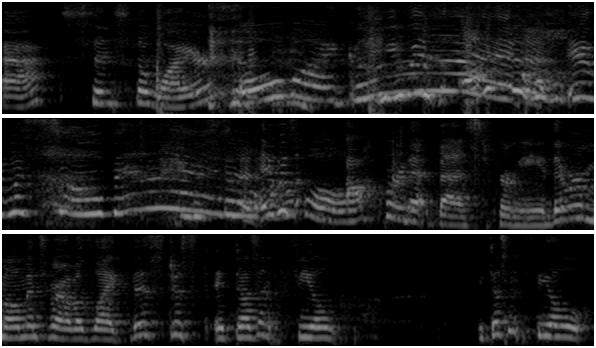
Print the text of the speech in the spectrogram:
act since The Wire? Oh my god. He was awful. It was so bad. so it was awkward at best for me. There were moments where I was like, this just it doesn't feel it doesn't feel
